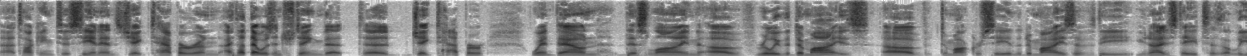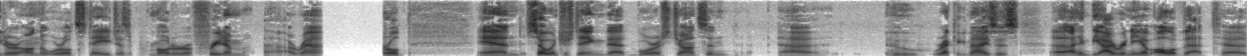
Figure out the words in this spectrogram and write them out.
uh, talking to CNN's Jake Tapper, and I thought that was interesting that uh, Jake Tapper went down this line of really the demise of democracy and the demise of the United States as a leader on the world stage, as a promoter of freedom uh, around the world. And so interesting that Boris Johnson, uh, who recognizes, uh, I think, the irony of all of that. Uh,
